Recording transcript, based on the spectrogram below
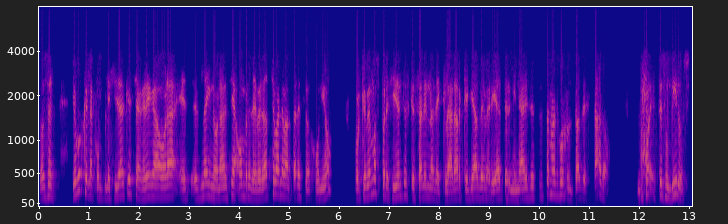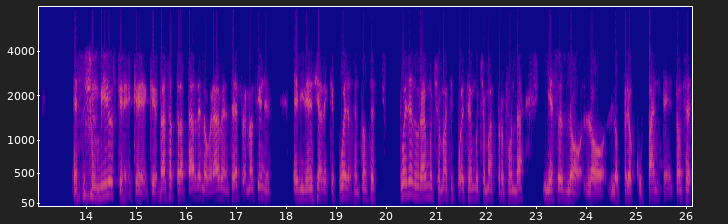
Entonces, yo creo que la complejidad que se agrega ahora es, es la ignorancia. Hombre, ¿de verdad se va a levantar esto en junio? Porque vemos presidentes que salen a declarar que ya debería terminar y dicen, esto no es voluntad de Estado. No, este es un virus. Este es un virus que, que, que vas a tratar de lograr vencer, pero no tienes evidencia de que puedas. Entonces, puede durar mucho más y puede ser mucho más profunda y eso es lo, lo, lo preocupante. Entonces,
